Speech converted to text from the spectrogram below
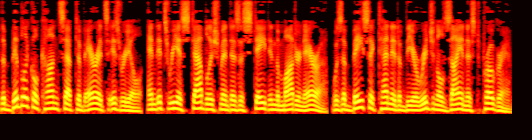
The biblical concept of Eretz Israel, and its re-establishment as a state in the modern era, was a basic tenet of the original Zionist program.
